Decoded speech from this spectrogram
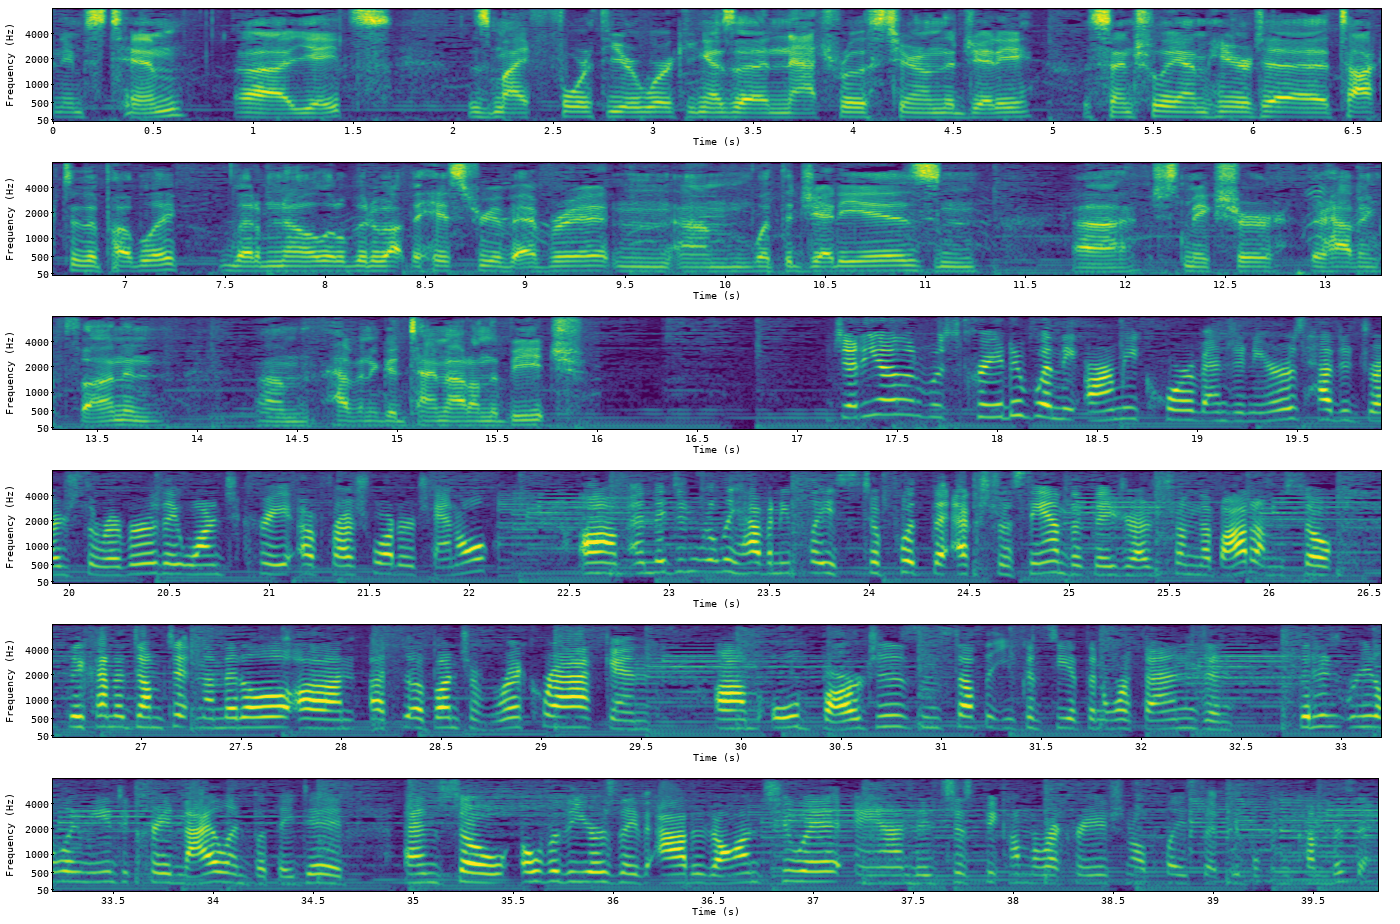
name's Tim uh, Yates. This is my fourth year working as a naturalist here on the jetty. Essentially, I'm here to talk to the public, let them know a little bit about the history of Everett and um, what the jetty is, and uh, just make sure they're having fun and um, having a good time out on the beach. Jetty Island was created when the Army Corps of Engineers had to dredge the river. They wanted to create a freshwater channel, um, and they didn't really have any place to put the extra sand that they dredged from the bottom. So they kind of dumped it in the middle on a, a bunch of rickrack and um, old barges and stuff that you can see at the north end. And they didn't really mean to create an island, but they did. And so over the years, they've added on to it, and it's just become a recreational place that people can come visit.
